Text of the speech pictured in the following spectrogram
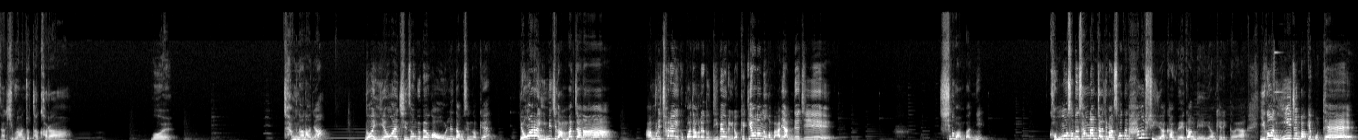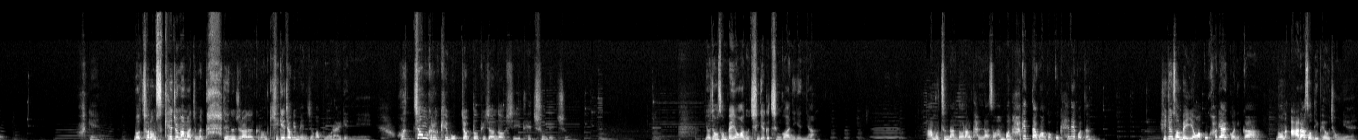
나 기분 안 좋다 가라. 뭘? 장난하냐? 너 이 영화에 진성규 배우가 어울린다고 생각해? 영화랑 이미지가 안 맞잖아. 아무리 촬영이 급하다 그래도 네 배우를 이렇게 끼워 넣는 건 말이 안 되지. 신호부 안 봤니? 겉모습은 상남자지만 속은 한없이 유약한 외곽 내유형 캐릭터야. 이건 이희준밖에 못해. 하긴 너처럼 스케줄만 맞으면 다 되는 줄 아는 그런 기계적인 매니저가 뭘 알겠니? 어쩜 그렇게 목적도 비전도 없이 대충대충. 여정 선배 영화 놓친 게 그 증거 아니겠냐? 아무튼 난 너랑 달라서 한번 하겠다고 한 건 꼭 해내거든. 희준 선배 이 영화 꼭 하게 할 거니까 넌 알아서 네 배우 정리해.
